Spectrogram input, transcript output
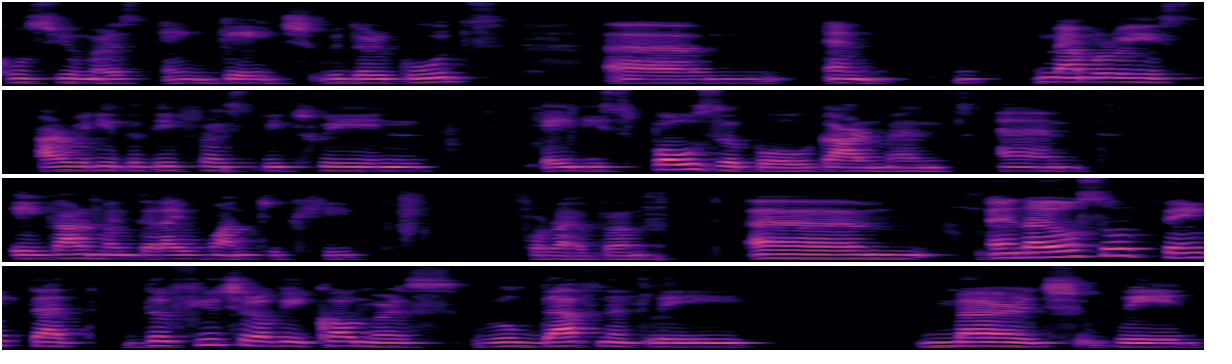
consumers engage with their goods um, and memories are really the difference between a disposable garment and a garment that I want to keep forever. Um, and I also think that the future of e commerce will definitely merge with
